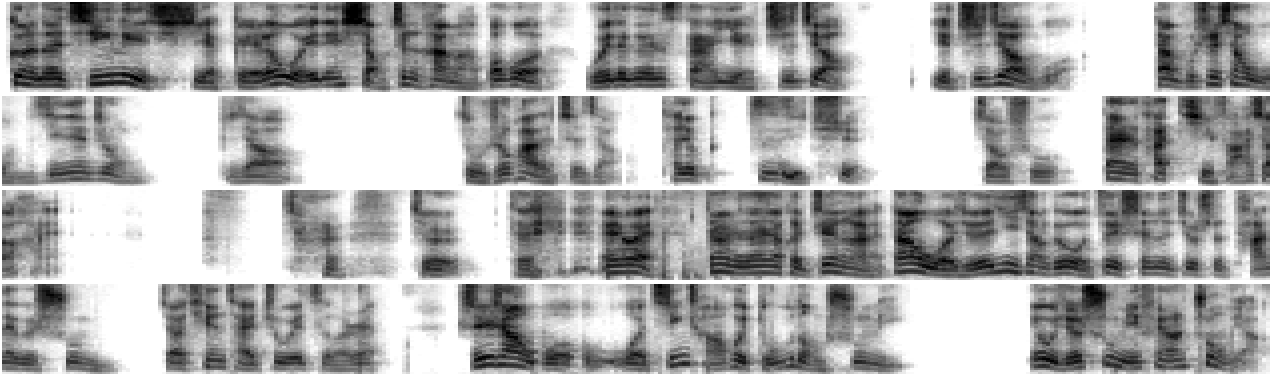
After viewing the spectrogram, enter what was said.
个人的经历也给了我一点小震撼嘛。包括维特根斯坦也支教，也支教过，但不是像我们今天这种比较组织化的支教，他就自己去教书，但是他体罚小孩，就是就是对，anyway，但是大家很震撼。但是我觉得印象给我最深的就是他那个书名叫《天才之为责任》。实际上，我我经常会读不懂书名，因为我觉得书名非常重要，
